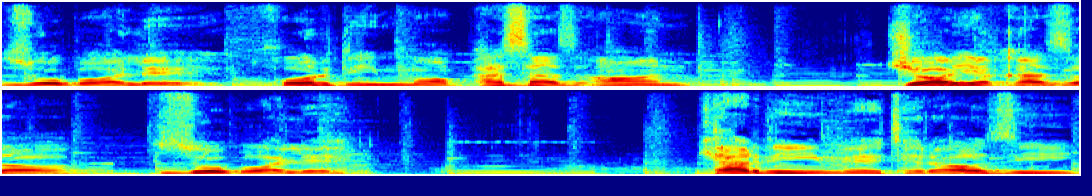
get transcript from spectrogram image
زباله. خوردیم ما پس از آن جای غذا زباله. کردیم اعتراضی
